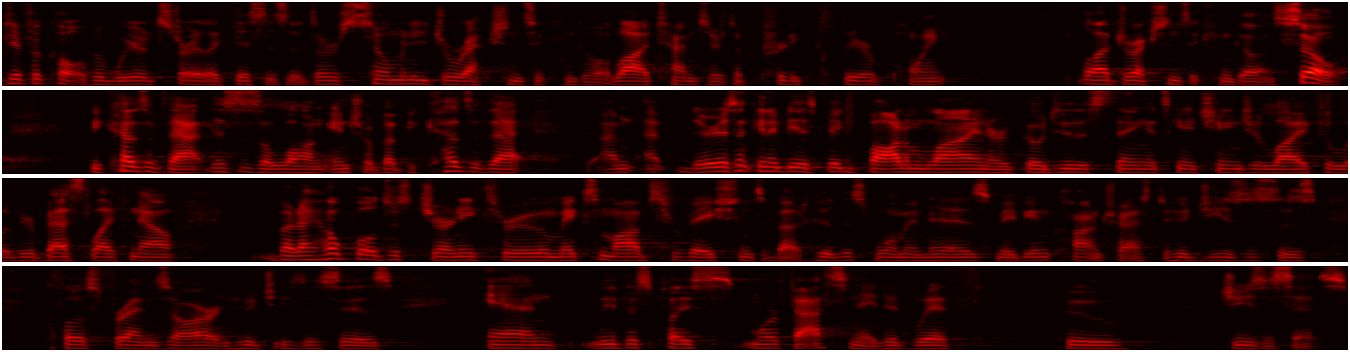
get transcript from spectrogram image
difficult with a weird story like this is that there's so many directions it can go. A lot of times there's a pretty clear point, a lot of directions it can go. And so, because of that, this is a long intro, but because of that, I, there isn't going to be this big bottom line or go do this thing, it's going to change your life, you'll live your best life now. But I hope we'll just journey through, make some observations about who this woman is, maybe in contrast to who Jesus' close friends are and who Jesus is, and leave this place more fascinated with who Jesus is.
